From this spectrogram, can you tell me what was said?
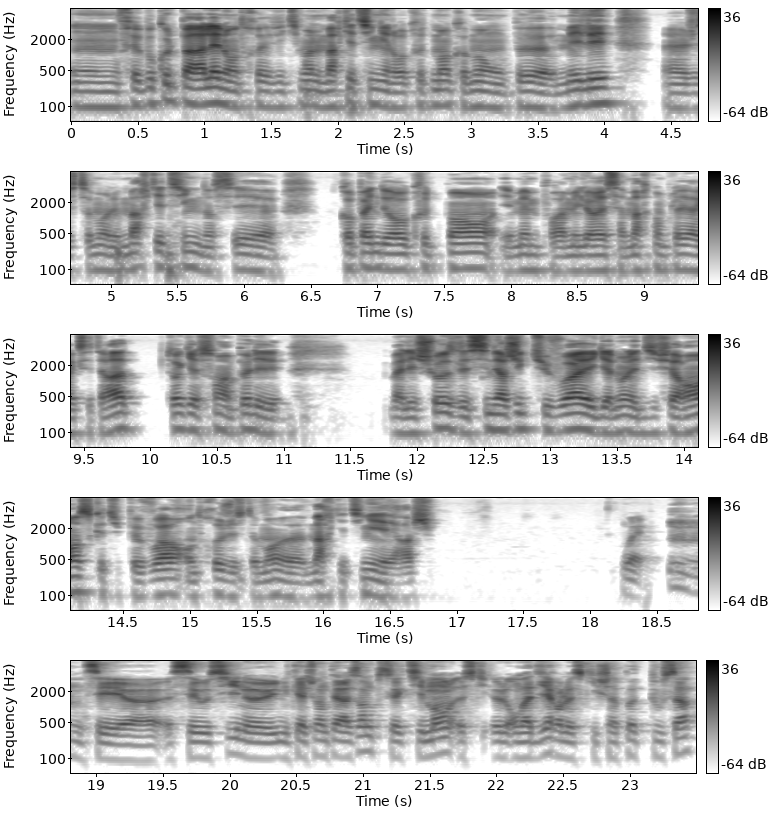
On fait beaucoup de parallèles entre effectivement le marketing et le recrutement, comment on peut mêler euh, justement le marketing dans ces euh, campagnes de recrutement et même pour améliorer sa marque employeur, etc. Toi, quelles sont un peu les, bah, les choses, les synergies que tu vois et également les différences que tu peux voir entre justement euh, marketing et RH Ouais, c'est euh, c'est aussi une, une, question intéressante parce qu'effectivement, on va dire le, ce qui chapeaute tout ça,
